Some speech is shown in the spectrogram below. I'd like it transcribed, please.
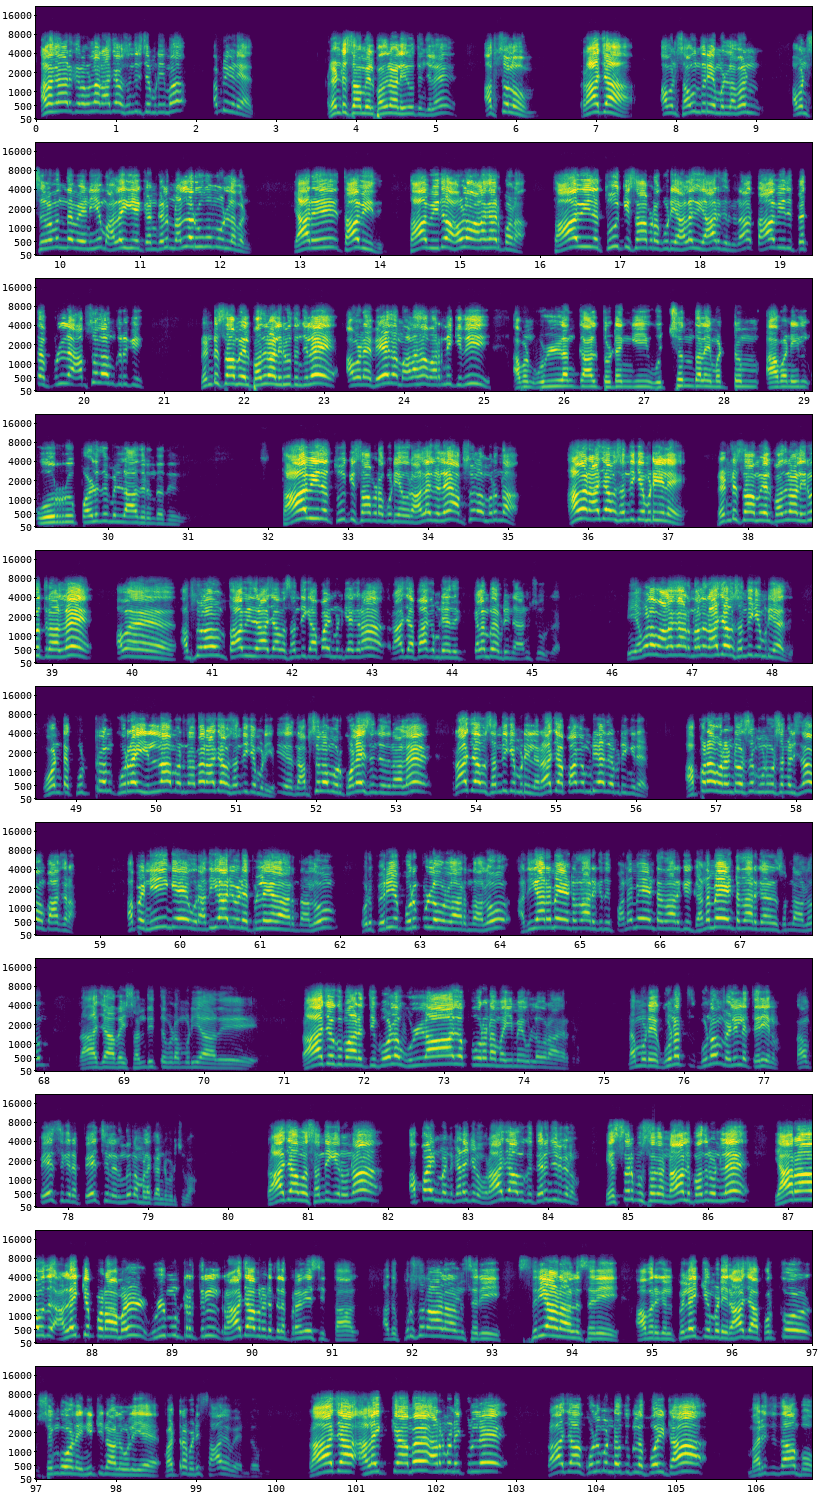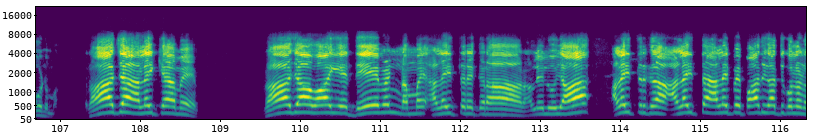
அழகா இருக்கிறவங்களாம் ராஜாவை சந்திரிச்ச முடியுமா? அப்படி கிடையாது. ரெண்டு சாமியல் பதினாலு இருபத்தஞ்சுல அப்சலோம் ராஜா அவன் சௌந்தரியம் உள்ளவன் அவன் சிறந்த மேனியும் அழகிய கண்களும் நல்ல ரூபமும் உள்ளவன். யாரு? தாவீது. தாவீது அவ்வளவு அழகா இருப்பானா? தாவீத தூக்கி சாப்பிடக்கூடிய அழகு யாருக்கு இருக்குன்னா தாவீது பெத்த புள்ள அப்சலோமுக்கு இருக்கு. ரெண்டு சாமியல் பதினாலு இருபத்தஞ்சுல அவனை வேதம் அழகா வர்ணிக்குது. அவன் உள்ளங்கால் தொடங்கி உச்சந்தலை மட்டும் அவனில் ஒரு பழுதும் இல்லாதிருந்தது. தாவீத தூக்கி சாப்பிடக்கூடிய ஒரு அழகுல அப்சலோம் இருந்தான். அவன் ராஜாவை சந்திக்க முடியல. ரெண்டு சாமியல் பதினாலு இருபத்தி நாலுல அவன் அப்சலோம் தாவீத ராஜாவை சந்திக்க அப்பாயின்மெண்ட் கேட்கிறான் ராஜா பார்க்க முடியாது கிளம்பு அப்படின்னு அனுப்பிச்சு விடுற நீ எவ்வளவு அழகா இருந்தாலும் ராஜாவை சந்திக்க முடியாது. உன்கிட்ட குற்றம் குறை இல்லாம இருந்தா தான் ராஜாவை சந்திக்க முடியும். அப்சலம் ஒரு கொலை செஞ்சதுனால ராஜாவை சந்திக்க முடியல. ராஜா பார்க்க முடியாது அப்படிங்கிறார். அப்புறம் அவன் ரெண்டு வருஷம் மூணு வருஷம் கழிச்சு தான் அவன் பார்க்குறான். அப்ப நீங்க ஒரு அதிகாரியோட பிள்ளைகளாக இருந்தாலும் ஒரு பெரிய பொறுப்புள்ளவர்களாக இருந்தாலும் அதிகாரமே என்றதா இருக்குது பணமே என்றதா இருக்கு கனமே என்றதா இருக்கு சொன்னாலும் ராஜாவை சந்தித்து விட முடியாது. ராஜகுமாரத்தி போல உள்ளாக பூரண மகிமை உள்ளவராக இருக்கணும். நம்முடைய குண குணம் வெளியில தெரியணும். நாம் பேசுகிற பேச்சில இருந்து நம்மளை கண்டுபிடிச்சிருவான். ராஜாவை சந்திக்கணும்னா அப்பாயின்மெண்ட் கிடைக்கணும். ராஜாவுக்கு தெரிஞ்சிருக்கணும். எஸ்ஆர் புஸ்தகம் நாலு பதினொன்னுல யாராவது அழைக்கப்படாமல் உள்முற்றத்தில் ராஜாவினிடத்துல பிரவேசித்தால் அது புருஷனானாலும் சரி ஸ்திரியானாலும் சரி அவர்கள் பிழைக்கும்படி ராஜா பொற்கோ செங்கோலை நீட்டினால் ஒழிய மற்றபடி சாக வேண்டும். ராஜா அழைக்காம அரண்மனைக்குள்ளே ராஜா கொழுமண்டபத்துக்குள்ள போயிட்டா மறித்துதான் போகணுமா? ராஜா அழைக்காம ராஜாவாகிய தேவன் நம்மை அழைத்திருக்கிறார். அலையலூயா அழைத்திருக்கிறார். அழைத்த அழைப்பை பாதுகாத்துக் கொள்ளணும்.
